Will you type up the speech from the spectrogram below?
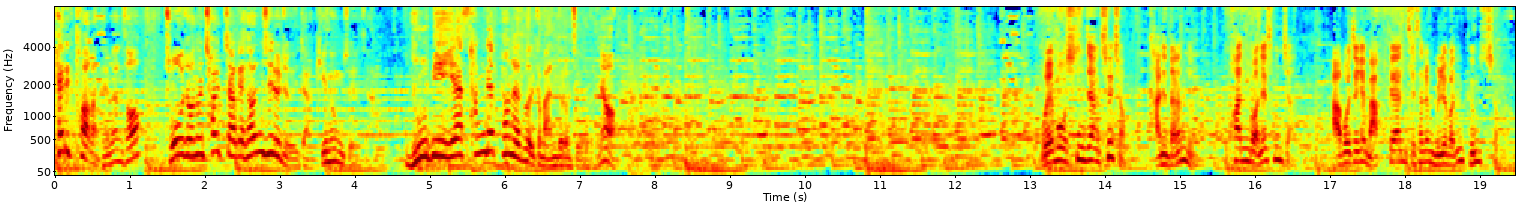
캐릭터화가 되면서 조조는 철저하게 현실주의자, 기능주의자. 유비의 상대편에서 이렇게 만들어지거든요. 외모 신장 7점, 가느다란 눈, 환관의 손자, 아버지에게 막대한 재산을 물려받은 금수저.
